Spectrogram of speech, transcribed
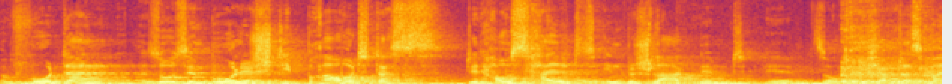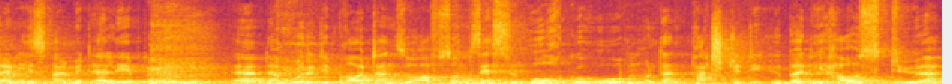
wo dann so symbolisch die Braut das, den Haushalt in Beschlag nimmt. Äh, so. Ich habe das mal in Israel miterlebt. Äh, da wurde die Braut dann so auf so einem Sessel hochgehoben und dann patschte die über die Haustür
